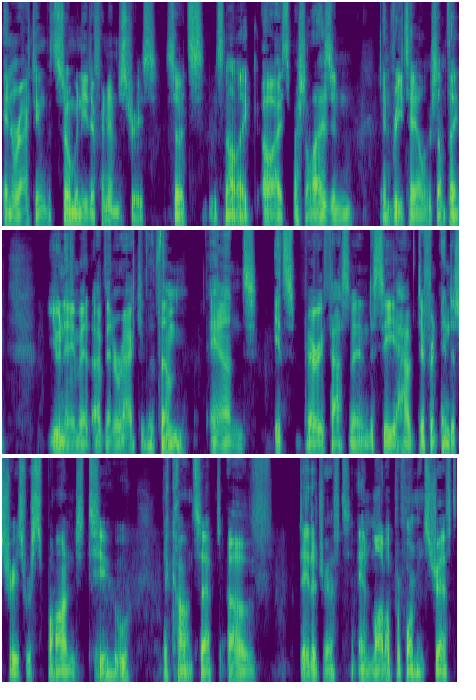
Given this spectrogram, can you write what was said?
interacting with so many different industries. So it's it's not like, oh, I specialize in in retail or something. You name it, I've interacted with them. And it's very fascinating to see how different industries respond to the concept of data drift and model performance drift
